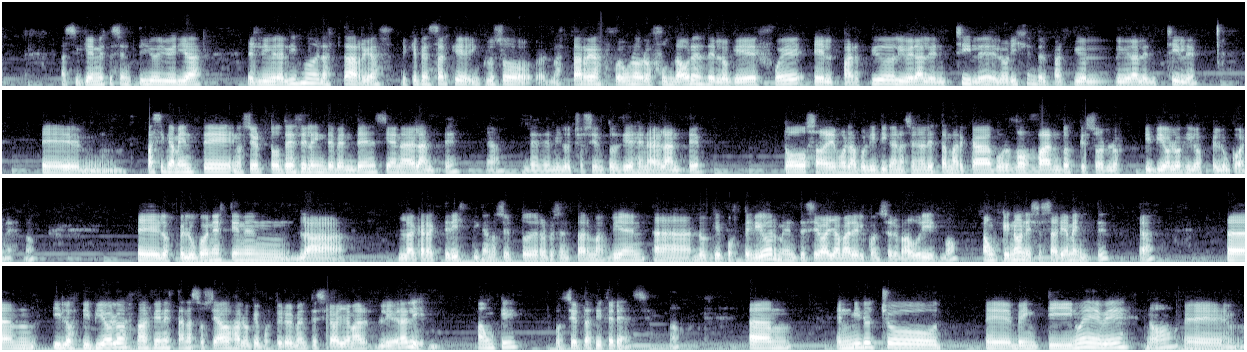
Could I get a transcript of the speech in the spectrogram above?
así que en este sentido yo diría el liberalismo de las Tarrias, hay que pensar que incluso las Tarrias fue uno de los fundadores de lo que fue el Partido Liberal en Chile, el origen del Partido Liberal en Chile. Eh, básicamente, ¿no es cierto?, desde la independencia en adelante, desde 1810 en adelante, todos sabemos la política nacional está marcada por dos bandos, que son los pipiolos y los pelucones. Eh, los pelucones tienen la, característica, ¿no es cierto?, de representar más bien a lo que posteriormente se va a llamar el conservadurismo, aunque no necesariamente, um, y los pipiolos más bien están asociados a lo que posteriormente se va a llamar liberalismo, aunque con ciertas diferencias. ¿no? En 1829 ¿no? Em,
